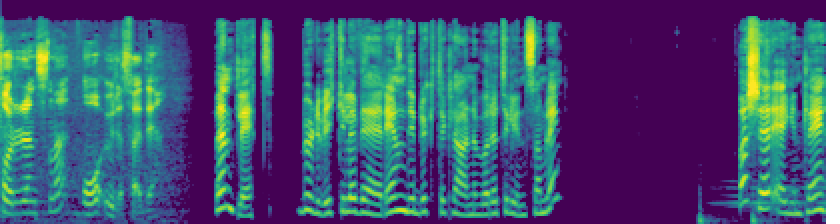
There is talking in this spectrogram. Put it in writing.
forurensende og urettferdig. Vent litt, burde vi ikke levere inn de brukte klærne våre til innsamling? Hva skjer egentlig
